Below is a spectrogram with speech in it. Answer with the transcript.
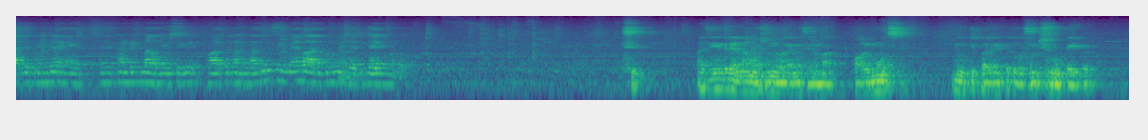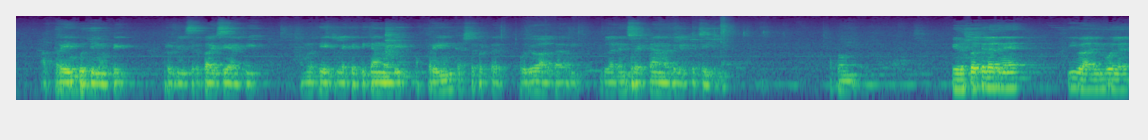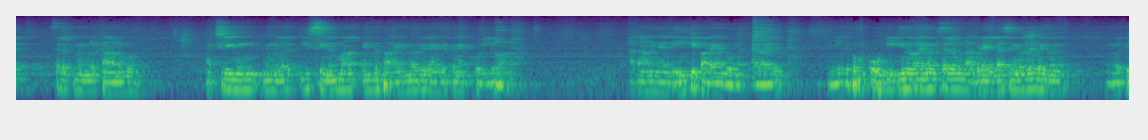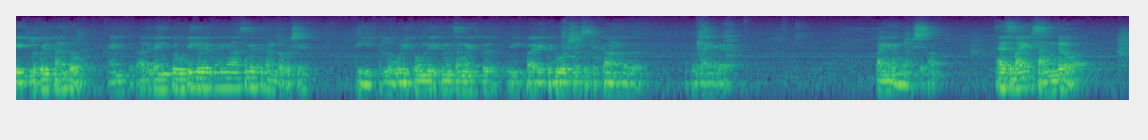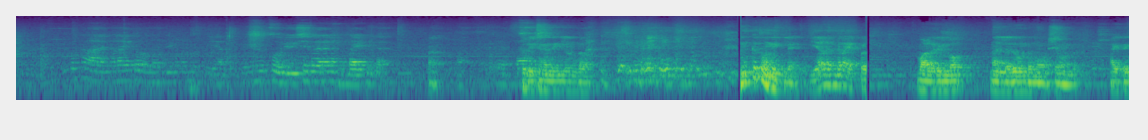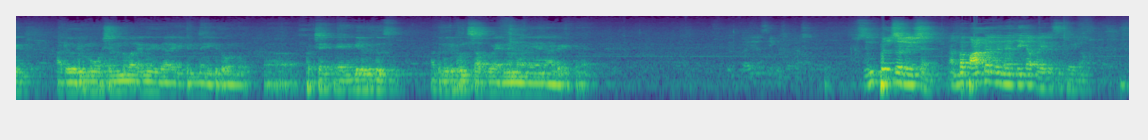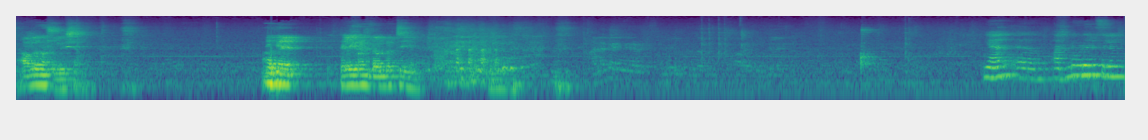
രാജ്യത്തിന്റെ ഇറങ്ങി കണ്ടിട്ടുണ്ടാവും ന്യൂസിൽ വാർത്ത കണ്ടിട്ടുണ്ട്. അത് സിനിമയെ ബാധിക്കുമെന്ന് വിചാ- വിചാരിക്കുന്നുണ്ടോ. അജീന്ദ്ര എണ്ണാമോഷണം എന്ന് പറയുന്ന സിനിമ ഓൾമോസ്റ്റ് നൂറ്റി പതിനെട്ട് ദിവസം ഷൂട്ട് ചെയ്ത് അത്രയും ബുദ്ധിമുട്ടി. പ്രൊഡ്യൂസർ കാഴ്ചയാക്കി. നമ്മൾ തിയേറ്ററിലേക്ക് എത്തിക്കാൻ വേണ്ടി അത്രയും കഷ്ടപ്പെട്ട് ഓരോ ആൾക്കാരും ബ്ലഡ് ആൻഡ് സ്വെറ്റാണ് അതിലിട്ട് ചെയ്യുന്നത്. അപ്പം എളുപ്പത്തിൽ അതിനെ ഈ വാലും പോലെ സ്ഥലത്ത് നിങ്ങൾ കാണുമ്പോൾ ആക്ച്വലി നീ നിങ്ങൾ ഈ സിനിമ എന്ന് പറയുന്ന ഒരു രംഗത്തിനെ കൊല്ലുവാണ്. അതാണ് ഞാൻ എനിക്ക് പറയാൻ തോന്നുന്നത് അതായത് നിങ്ങളിതിപ്പം ഒ ടി ടി എന്ന് പറയുന്ന സ്ഥലമുണ്ട്. അവിടെ എല്ലാ സിനിമകളും വരുന്നുണ്ട്. നിങ്ങൾ തിയേറ്ററിൽ പോയി കണ്ടോ? ആൻഡ് അത് കഴിഞ്ഞിട്ട് ഒ ടിയിൽ വരുന്നെങ്കിൽ ആ സമയത്ത് കണ്ടോ? പക്ഷേ തിയേറ്ററിൽ ഓടിക്കൊണ്ടിരിക്കുന്ന സമയത്ത് ഈ പൈറേറ്റഡ് ഡിവോഷൻസ് ഒക്കെ കാണുന്നത് അത് ഭയങ്കര ഭയങ്കര മോശമാണ്. ഭയങ്കര സങ്കടമാണ്. സൊല്യൂഷൻ വരെ ഉണ്ടായിട്ടില്ല ആ സൊല്യൂഷൻ എന്തെങ്കിലും ഉണ്ടോ നിങ്ങൾക്ക് തോന്നിയിട്ടില്ലേ ഇയാൾ എന്താ എപ്പോഴും വളരുമ്പോൾ നല്ലതുകൊണ്ട് മോശമുണ്ട് ഐ തിങ്ക് അത് ഒരു മോശം എന്ന് പറയുന്ന ഇതായിരിക്കും എന്ന് എനിക്ക് തോന്നുന്നു ആ, പക്ഷേ ഏതെങ്കിലും ഒരു ദിവസം അതിനൊരു ഫുൾ സ്റ്റോപ്പ് വരണമെന്നാണ് ഞാൻ ആഗ്രഹിക്കുന്നത് சிம்பிள் சொல்யூஷன் நம்ம பார்க்கறது நிறுத்திட்டா பைரசி போயிடும் அவ்வளோதான் சொல்யூஷன் നിങ്ങൾ ടെലിഗ്രാം ഡൗൺലോഡ് ചെയ്യും. ഞാൻ അതിനോടൊരു ഫിലിം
